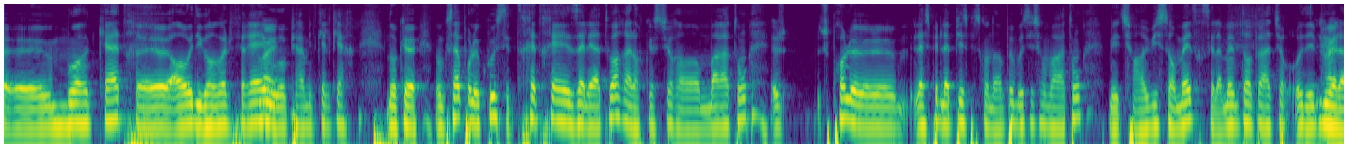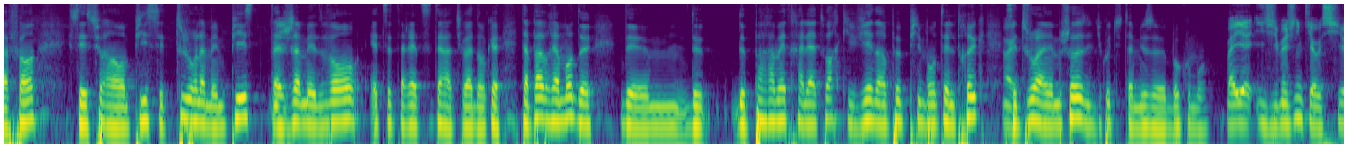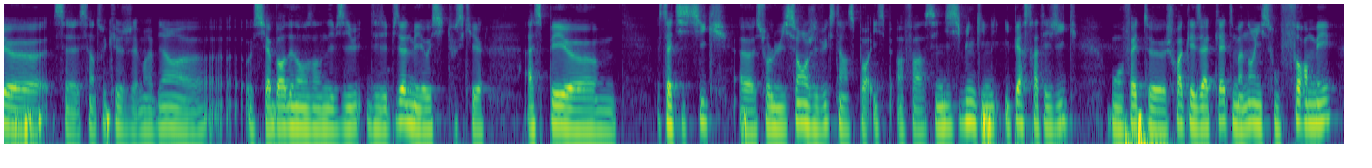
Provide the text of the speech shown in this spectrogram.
moins 4 euh, en haut du Grand Golfe Ferret Ouais. ou aux pyramides calcaires. Donc, donc ça, pour le coup, c'est très très aléatoire, alors que sur un marathon, je, je prends l'aspect de la piste parce qu'on a un peu bossé sur le marathon, mais sur un 800 mètres, c'est la même température au début et Ouais. à la fin. C'est sur un piste, c'est toujours la même piste, t'as Oui. jamais de vent, etc. etc. tu vois, donc euh, t'as pas vraiment de, de, de, de paramètres aléatoires qui viennent un peu pimenter le truc. Ouais. C'est toujours la même chose et du coup, tu t'amuses euh, beaucoup moins. Bah, J'imagine qu'il y a aussi, euh, c'est c'est un truc que j'aimerais bien euh, aussi aborder dans un des, des épisodes, mais il y a aussi tout ce qui est aspect euh, statistique euh, sur le 800. J'ai vu que c'était un sport, enfin c'est une discipline qui est hyper stratégique où en fait, euh, je crois que les athlètes maintenant ils sont formés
